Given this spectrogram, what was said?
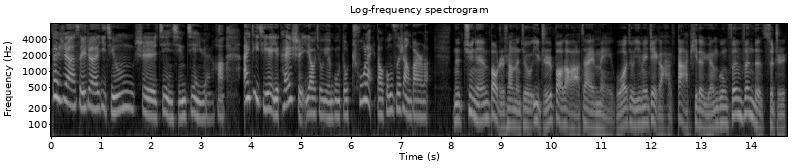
但是啊，随着疫情是渐行渐远哈，IT 企业也开始要求员工都出来到公司上班了。那去年报纸上呢就一直报道啊，在美国就因为这个哈，大批的员工纷纷的辞职，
